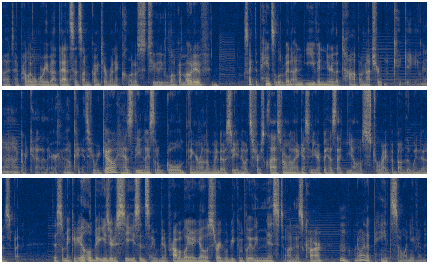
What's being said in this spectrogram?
but I probably won't worry about that since I'm going to run it close to the locomotive. Looks like the paint's a little bit uneven near the top. I'm not sure. Okay, get, uh, get out of there. Okay, so here we go. It has the nice little gold thing around the window so you know it's first class. Normally, I guess in Europe it has that yellow stripe above the windows, but this will make it a little bit easier to see since probably a yellow stripe would be completely missed on this car. Hmm, I wonder why the paint's so uneven.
